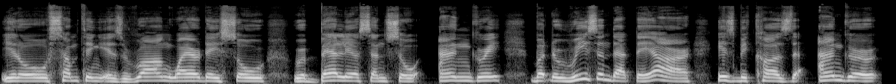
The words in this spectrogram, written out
you know, something is wrong. Why are they so rebellious and so angry. But the reason that they are is because the anger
